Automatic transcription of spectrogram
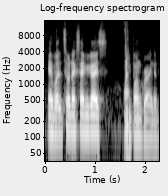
And but until next time, you guys keep on grinding.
